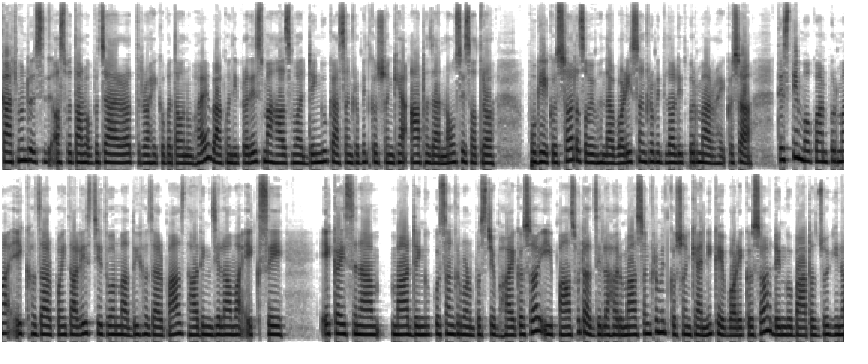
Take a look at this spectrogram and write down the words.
काठमाडौँ स्थित अस्पतालमा उपचाररत रहेको बताउनुभयो। बागमती प्रदेशमा हालसम्म डेङ्गुका संक्रमितको संख्या आठ हजार नौ सय सत्र पुगेको छ र सबैभन्दा बढी संक्रमित ललितपुरमा रहेको छ। त्यस्तै मकवानपुरमा एक हजार पैँतालिस चितवनमा दुई हजार पाँच धादिङ जिल्लामा एक सय एक्काइसजनामा डेङ्गुको संक्रमण पुष्टि भएको छ। यी पाँचवटा जिल्लाहरूमा संक्रमितको संख्या निकै बढेको छ। डेङ्गुबाट जोगिन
